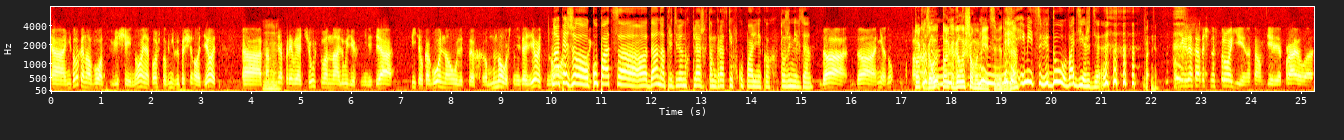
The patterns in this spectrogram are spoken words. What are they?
а, не только на ввоз вещей, но и на то, что в них запрещено делать. А, Там Мгм. нельзя проявлять чувства на людях, нельзя пить алкоголь на улицах, много что нельзя делать. Но, Но опять же, многие- купаться, а, да, на определенных пляжах, там, городских в купальниках тоже нельзя. Да, да, нет, ну... Только, а, голы- что, только ну, голышом имеется в виду, да? Имеется в виду в одежде. Понятно. У них достаточно строгие, на самом деле, правила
